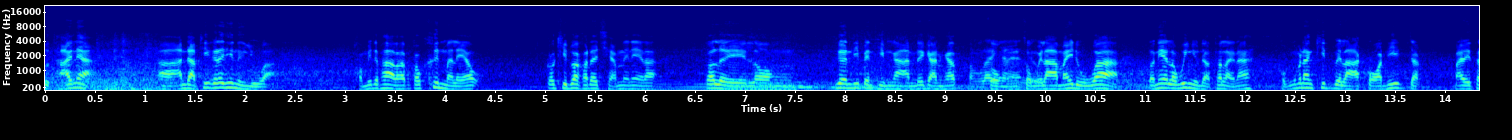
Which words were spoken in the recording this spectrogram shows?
สุดท้ายเนี่ยอ่าอันดับที่เขาได้ที่หนึ่งอยู่อะของมิตรภาพครับเขาขึ้นมาแล้ว ก็คิดว่าเขาได้แชมป์แน่ๆแล้วก็เลยลองเพื่อนที่เป็นทีมงานด้วยกันครับต้องไล่ส่งคะแนนส่งเวลามาให้ดูว่า ตอนนี้เราวิ่งอยู่อันดับเท่าไหร่นะผมก็มานั่งคิดเวลาก่อนที่จะไปส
